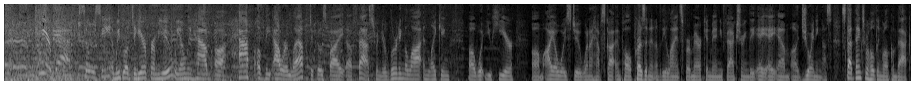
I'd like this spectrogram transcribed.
We are back. So is he, and we'd love to hear from you. We only have uh, half of the hour left. It goes by uh, fast when you're learning a lot and liking uh, what you hear. Um, I always do when I have Scott N. Paul, president of the Alliance for American Manufacturing, the AAM, uh, joining us. Scott, thanks for holding. Welcome back.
